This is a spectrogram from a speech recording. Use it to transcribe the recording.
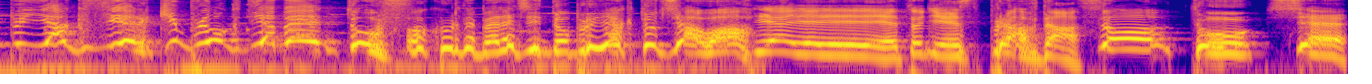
niby jak wielki blok diamentów! O kurde, Bele, dzień dobry, jak to działa? Nie, nie, nie, nie, to nie jest prawda. Co tu się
